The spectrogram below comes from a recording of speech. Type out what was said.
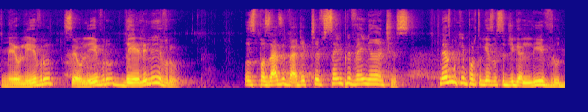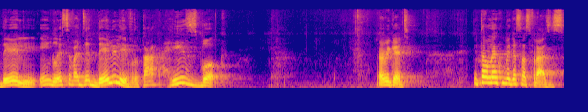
Meu livro, seu livro, dele livro. Os possessive adjectives sempre vêm antes. Mesmo que em português você diga livro dele, em inglês você vai dizer dele livro, tá? His book. Very good. Então lê comigo essas frases.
